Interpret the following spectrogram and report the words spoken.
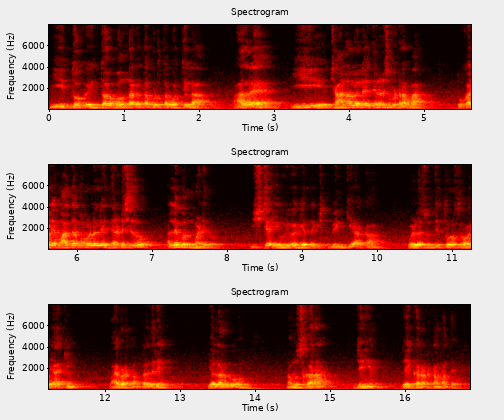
ಈ ಇದ್ದು ಇದ್ದೋ ಬಂದಾಗತ್ತ ಬಿಡ್ತಾ ಗೊತ್ತಿಲ್ಲ. ಆದರೆ ಈ ಚಾನಲಲ್ಲೇ ಇದ್ದು ನಡೆಸಿಬಿಟ್ರಪ್ಪ. ತುಕಾಲಿ ಮಾಧ್ಯಮಗಳಲ್ಲಿ ಇದ್ದು ನಡೆಸಿದ್ರು, ಅಲ್ಲೇ ಬಂದ್ ಮಾಡಿದರು. ಇಷ್ಟೇ ಇವ್ರ ಯೋಗ್ಯತೆಗೆ ಇಷ್ಟು ಬೆಂಕಿ ಹಾಕ. ಒಳ್ಳೆ ಸುದ್ದಿ ತೋರಿಸ್ರೋ ಯಾಕೆ ಬಾಯ್ ಬಡ್ಕೊಂತ ಇದ್ದೀರಿ? ಎಲ್ಲರಿಗೂ ನಮಸ್ಕಾರ. ಜೈ ಹಿಂದ್, ಜೈ ಕರ್ನಾಟಕ ಮತ್ತೆ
